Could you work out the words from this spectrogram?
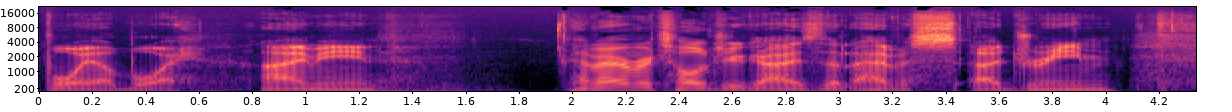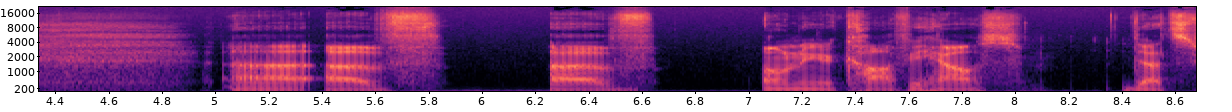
boy, oh boy, I mean, have I ever told you guys that I have a dream uh, of of owning a coffee house? That's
